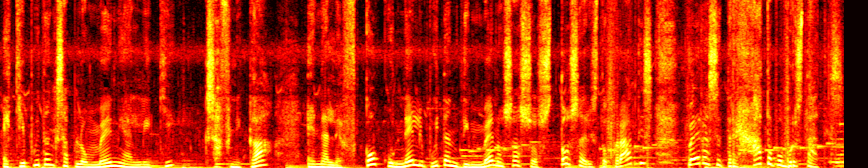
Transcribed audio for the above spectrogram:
Εκεί που ήταν ξαπλωμένη η Αλίκη, ξαφνικά ένα λευκό κουνέλι που ήταν ντυμένο σαν σωστός αριστοκράτης πέρασε τρεχάτο από μπροστά της.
